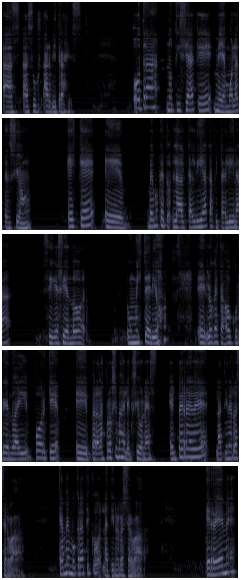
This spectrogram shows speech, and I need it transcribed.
a, sus arbitrajes. Otra noticia que me llamó la atención es que eh, vemos que la alcaldía capitalina sigue siendo un misterio eh, lo que está ocurriendo ahí, porque para las próximas elecciones el PRD la tiene reservada, Cambio Democrático la tiene reservada. RM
